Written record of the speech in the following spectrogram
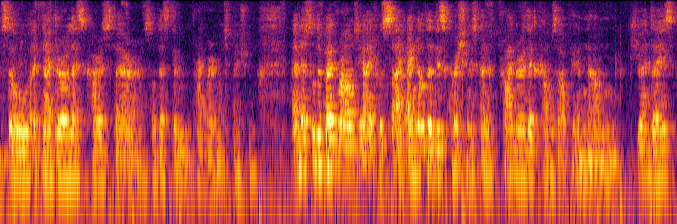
so at night there are less cars there. So that's the primary motivation. And as to the background, yeah, it was. I, I know that this question is kind of primary that comes up in um, Q and A's,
